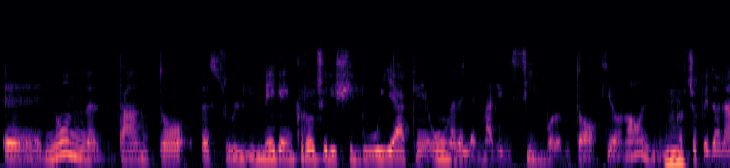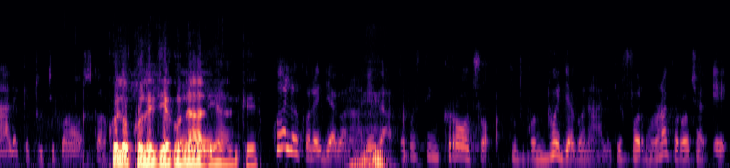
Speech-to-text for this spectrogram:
eh, non tanto eh, sul mega incrocio di Shibuya, che è una delle immagini simbolo di Tokyo, no? il mm. pedonale che tutti conoscono. Quello con le diagonali eh, anche. Quello con le diagonali, mm. esatto, questo incrocio appunto con due diagonali che formano una croce e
